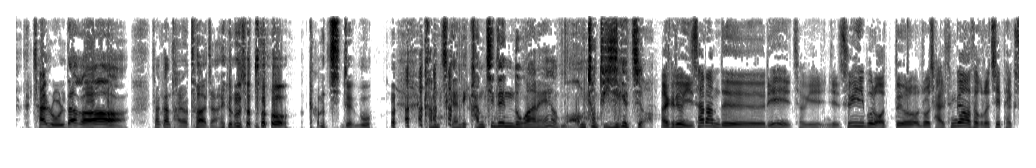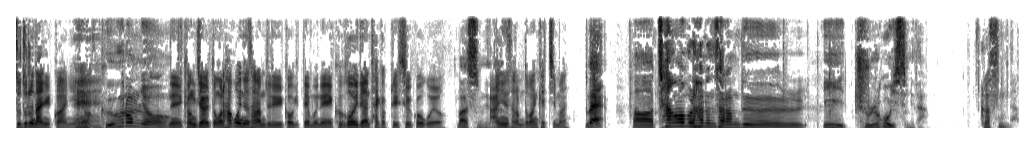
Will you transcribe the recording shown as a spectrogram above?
잘 놀다가 잠깐 다이어트 하자 이러면서 또 감치되고 감치, 근데 감치된 동안에 뭐 엄청 뒤지겠죠. 아 그리고 이 사람들이 저기 이제 수입을 어떠로 잘 숨겨놔서 그렇지 백수들은 아닐 거 아니에요. 네. 그럼요. 네, 경제 활동을 하고 있는 사람들일 거기 때문에 그거에 대한 타격도 있을 거고요. 맞습니다. 아닌 사람도 많겠지만. 네. 어, 창업을 하는 사람들이 줄고 있습니다. 그렇습니다.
